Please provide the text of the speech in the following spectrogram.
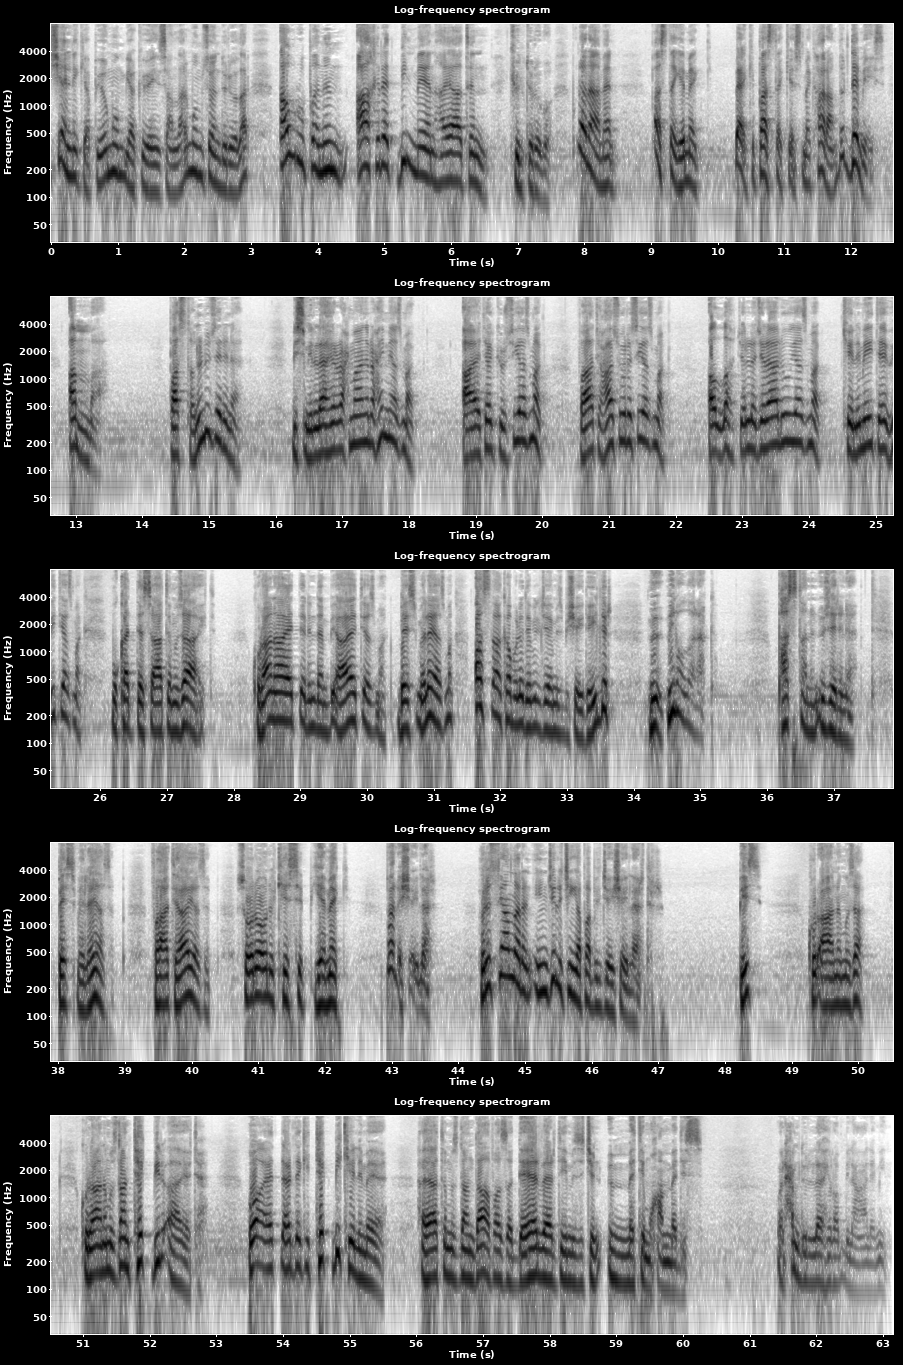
şenlik yapıyor, mum yakıyor insanlar, mum söndürüyorlar. Avrupa'nın ahiret bilmeyen hayatın kültürü bu. Buna rağmen pasta yemek, belki pasta kesmek haramdır demeyiz. Ama pastanın üzerine Bismillahirrahmanirrahim yazmak, ayetel kürsi yazmak, Fatiha suresi yazmak, Allah Celle Celaluhu yazmak, kelime-i tevhid yazmak, mukaddesatımıza ait. Kur'an ayetlerinden bir ayet yazmak, besmele yazmak asla kabul edebileceğimiz bir şey değildir. Mümin olarak pastanın üzerine besmele yazıp, Fatiha yazıp, sonra onu kesip yemek, böyle şeyler, Hristiyanların İncil için yapabileceği şeylerdir. Biz, Kur'an'ımıza, Kur'an'ımızdan tek bir ayete, o ayetlerdeki tek bir kelimeye, hayatımızdan daha fazla değer verdiğimiz için ümmeti Muhammediz. Velhamdülillahi Rabbil Alemin.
